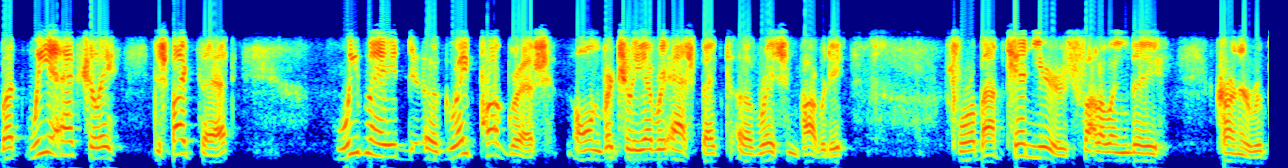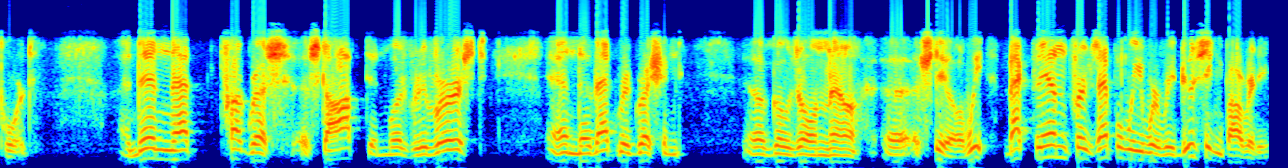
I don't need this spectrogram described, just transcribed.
But we actually, despite that, we made uh, great progress on virtually every aspect of race and poverty for about 10 years following the Kerner report. And then that progress stopped and was reversed, and uh, that regression uh, goes on now uh, still. We back then, for example, we were reducing poverty,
